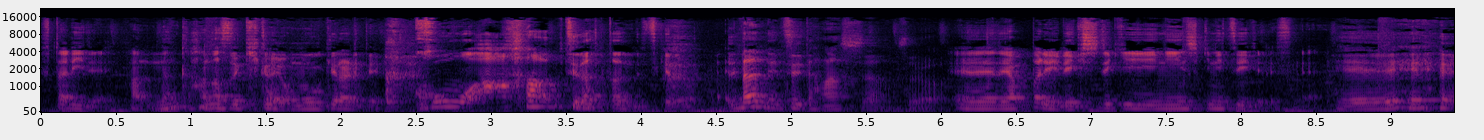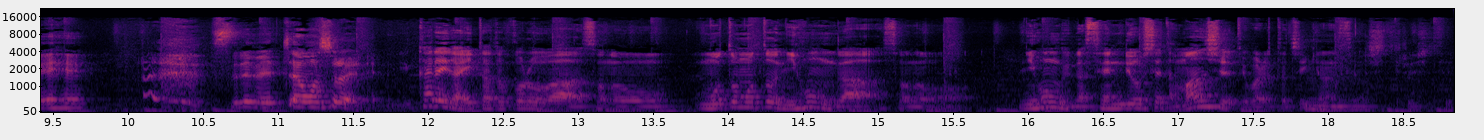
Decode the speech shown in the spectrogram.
二人ではなんか話す機会を設けられて 怖ーってなったんですけど、え何について話してたのそれは？えーやっぱり歴史的認識についてですね。へえ それめっちゃ面白いね。彼がいたところはそのもともと日本がその日本軍が占領してた満州と呼ばれた地域なんですよ、知ってる知ってる。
